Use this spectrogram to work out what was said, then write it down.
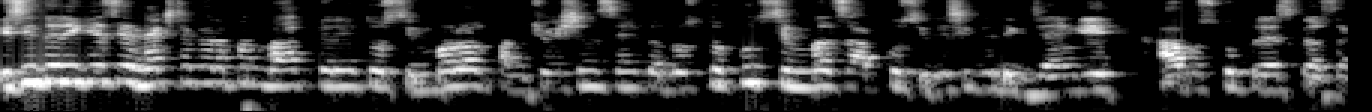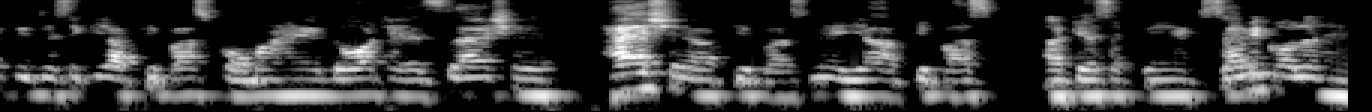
इसी तरीके से नेक्स्ट अगर अपन बात करें तो सिंबल और पंक्चुएशन है तो दोस्तों कुछ सिंबल्स आपको सीधे सीधे दिख जाएँगे। आप उसको प्रेस कर सकते हैं, जैसे कि आपके पास कॉमा है डॉट है स्लैश है हैश है आपके पास में, या आपके पास कह सकते हैं सेमिकॉलन है।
